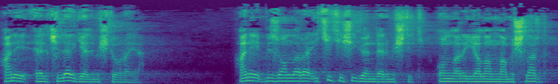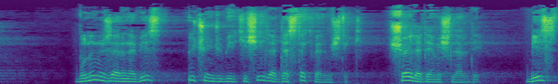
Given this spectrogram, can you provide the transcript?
Hani elçiler gelmişti oraya. Hani biz onlara iki kişi göndermiştik. Onları yalanlamışlardı. Bunun üzerine biz üçüncü bir kişiyle destek vermiştik. Şöyle demişlerdi. Biz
